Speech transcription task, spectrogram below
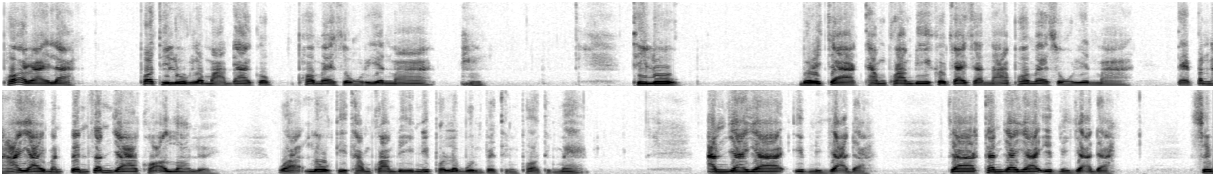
เพราะอะไรล่ะ เพราะที่ลูกละหมาดได้ก็พ่อแม่ส่งเรียนมา ที่ลูกบริจาคทำความดีเข้าใจศาสนา พ่อแม่ส่งเรียนมา แต่ปัญหาใหญ่มันเป็นสัญญาของอัลลอฮ์เลย ว่าลูกที่ทำความดีนี่ผลบุญไปถึงพ่อถึงแม่ อัญญายาอิบนิยาดาจากท่านยายาอิบนิยาดาซึ่ง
